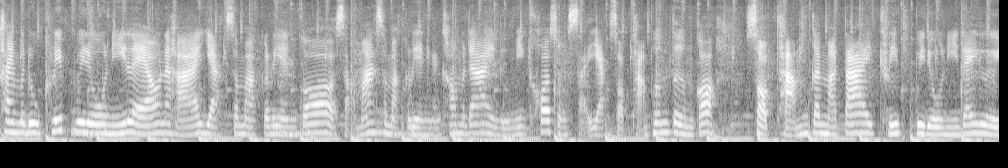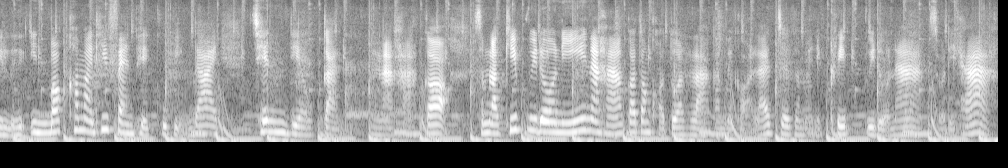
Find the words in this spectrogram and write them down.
ใครมาดูคลิปวิดีโอนี้แล้วนะคะ อยากสมัครเรียนก็สามารถสมัครเรียนกันเข้ามาได้ หรือมีข้อสงสัยอยากสอบถามเพิ่มเติมก็สอบถามกันมาใต้คลิปวิดีโอนี้ได้เลย หรืออินบ็อกเข้ามาที่แฟนเพจครูผิงได้ เช่นเดียวกันนะคะก็สำหรับคลิปวิดีโอนี้นะคะ ก็ต้องขอตัวลากันไปก่อนแล้วเจอกันใหม่ในคลิปวิดีโอหน้า สวัสดีค่ะ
